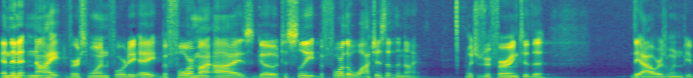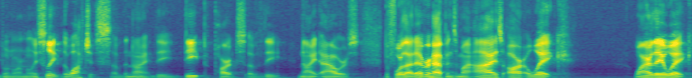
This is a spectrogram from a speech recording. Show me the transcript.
And then at night, verse 148, before my eyes go to sleep, before the watches of the night, which is referring to the, the hours when people normally sleep, the watches of the night, the deep parts of the night hours. Before that ever happens, my eyes are awake. Why are they awake?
